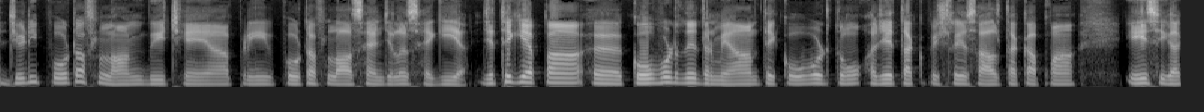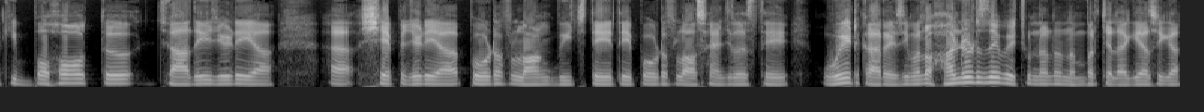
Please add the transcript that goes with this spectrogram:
ਜਿਹੜੀ ਪੋਰਟ ਆਫ ਲੌਂਗ ਬੀਚ ਹੈ ਆ ਆਪਣੀ ਪੋਰਟ ਆਫ ਲਾਸ ਐਂਜਲਸ ਹੈਗੀ ਆ, ਜਿੱਥੇ ਕਿ ਆਪਾਂ ਕੋਵਿਡ ਦੇ ਦਰਮਿਆਨ ਤੇ ਕੋਵਿਡ ਤੋਂ ਅਜੇ ਤੱਕ ਪਿਛਲੇ ਸਾਲ ਤੱਕ ਆਪਾਂ, ਇਹ ਸੀਗਾ ਕਿ ਬਹੁਤ ਜ਼ਿਆਦੇ ਜਿਹੜੇ ਆ ਸ਼ਿਪ ਜਿਹੜੇ ਆ ਪੋਰਟ ਆਫ ਲੌਂਗ ਬੀਚ ਤੇ ਤੇ ਪੋਰਟ ਆਫ ਲਾਸ ਐਂਜਲਸ ਤੇ ਵੇਟ ਕਰ ਰਹੇ ਸੀ। ਮਤਲਬ ਹੰਡਰਡਸ ਦੇ ਵਿੱਚ ਉਹਨਾਂ ਦਾ ਨੰਬਰ ਚਲਾ ਗਿਆ ਸੀਗਾ।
